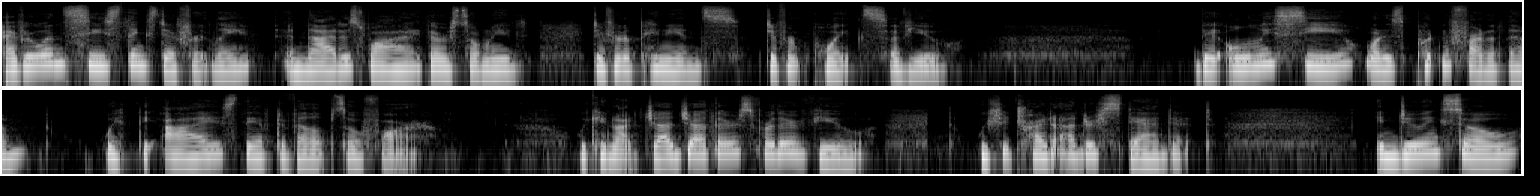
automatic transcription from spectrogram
Everyone sees things differently, and that is why there are so many different opinions, different points of view. They only see what is put in front of them with the eyes they have developed so far. We cannot judge others for their view. We should try to understand it. In doing so,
